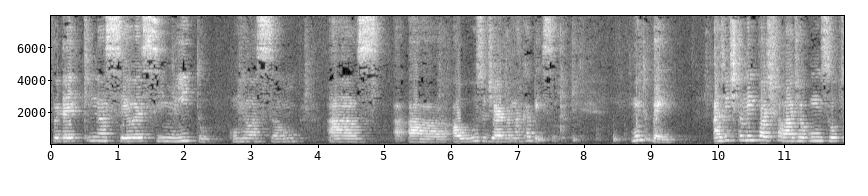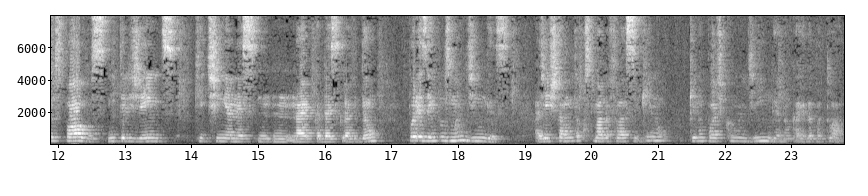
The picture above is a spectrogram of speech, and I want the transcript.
foi daí que nasceu esse mito com relação às, a, a, ao uso de erva na cabeça. Muito bem, a gente também pode falar de alguns outros povos inteligentes que tinha nesse, na época da escravidão, por exemplo, os mandingas. A gente está muito acostumado a falar assim, quem não, quem não pode com mandinga não carrega patuá.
